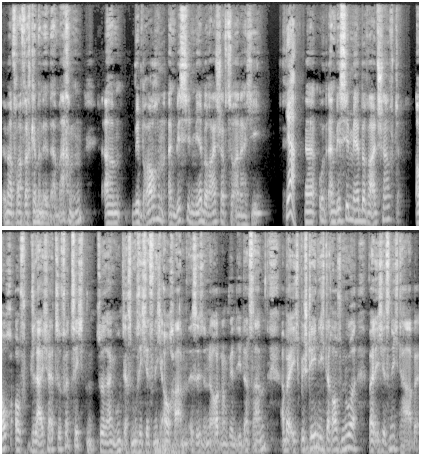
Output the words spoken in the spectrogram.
wenn man fragt, was kann man denn da machen? Ähm, wir brauchen ein bisschen mehr Bereitschaft zur Anarchie. Ja. Äh, und ein bisschen mehr Bereitschaft, auch auf Gleichheit zu verzichten. Zu sagen, gut, das muss ich jetzt nicht auch haben. Es ist in Ordnung, wenn die das haben. Aber ich bestehe nicht darauf nur, weil ich es nicht habe.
